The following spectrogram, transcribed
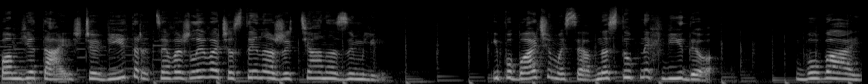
Пам'ятай, що вітер це важлива частина життя на землі. І побачимося в наступних відео. Бувай!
